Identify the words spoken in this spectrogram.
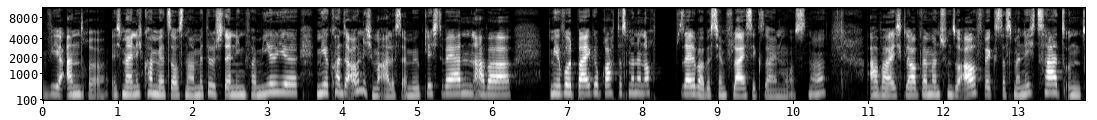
wie andere. Ich meine, ich komme jetzt aus einer mittelständigen Familie. Mir konnte auch nicht immer alles ermöglicht werden, aber mir wurde beigebracht, dass man dann auch selber ein bisschen fleißig sein muss. Ne? Aber ich glaube, wenn man schon so aufwächst, dass man nichts hat und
